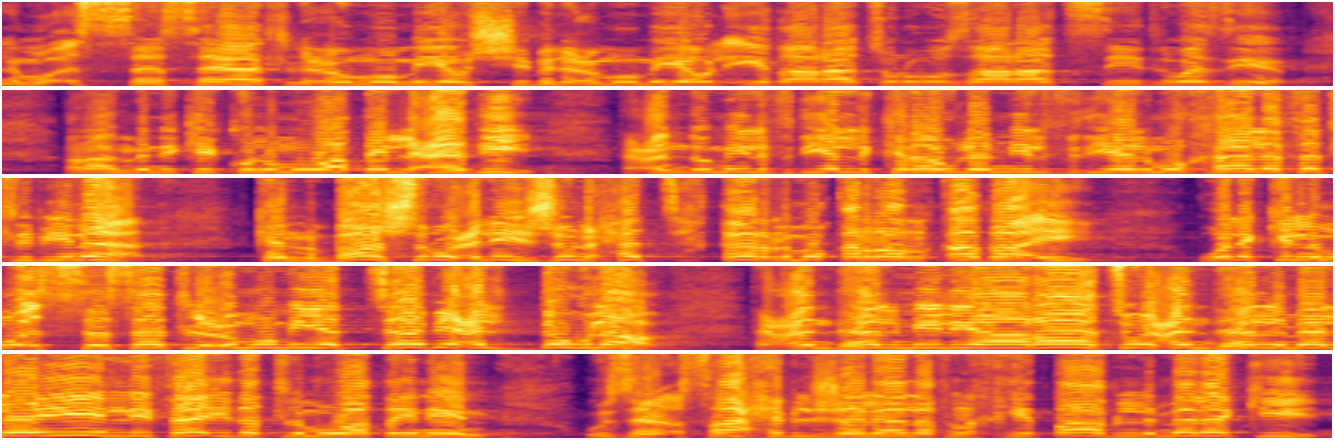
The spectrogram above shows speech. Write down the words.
المؤسسات العمومية والشبه العمومية والإدارات والوزارات السيد الوزير راه من كيكون المواطن العادي عنده ملف ديال الكرا ولا ملف ديال مخالفة البناء. كنباشروا عليه جنحه تحقير المقرر القضائي ولكن المؤسسات العمومية التابعة للدولة عندها المليارات وعندها الملايين لفائدة المواطنين. وصاحب الجلالة في الخطاب الملكي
